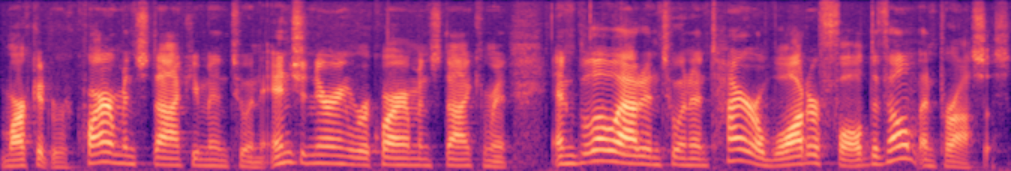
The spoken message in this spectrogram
market requirements document to an engineering requirements document and blow out into an entire waterfall development process.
